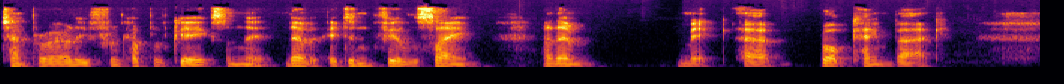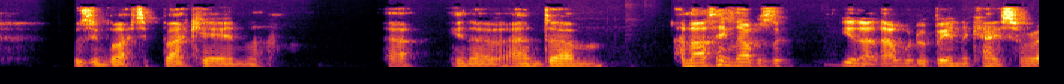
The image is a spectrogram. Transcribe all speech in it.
temporarily for a couple of gigs, and it never it didn't feel the same. And then Mick uh, Rob came back, was invited back in, uh, you know, and um, and I think that was the you know that would have been the case for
